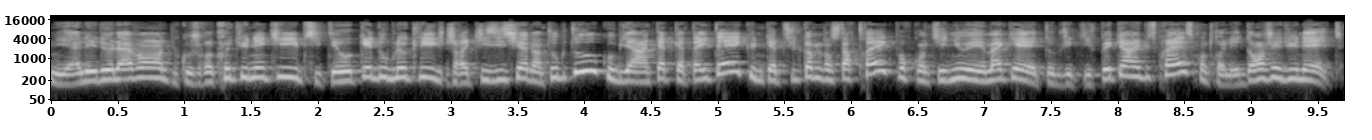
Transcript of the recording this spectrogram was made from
ni aller de l'avant. Du coup, je recrute une équipe. Si t'es ok, double clic. Je réquisitionne un tuk-tuk ou bien un 4x4 high-tech, une capsule comme dans Star Trek pour continuer ma quête. Objectif Pékin Express contre les dangers du net.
